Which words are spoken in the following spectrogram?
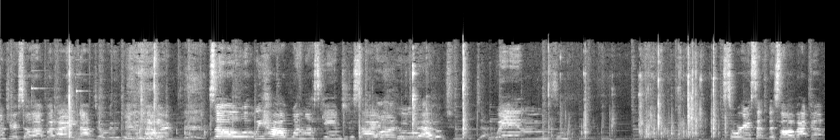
So I don't know if you saw that, but I knocked over the Jenga tower. so we have one last game to decide One who battle to death. wins. So we're gonna set this all back up.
